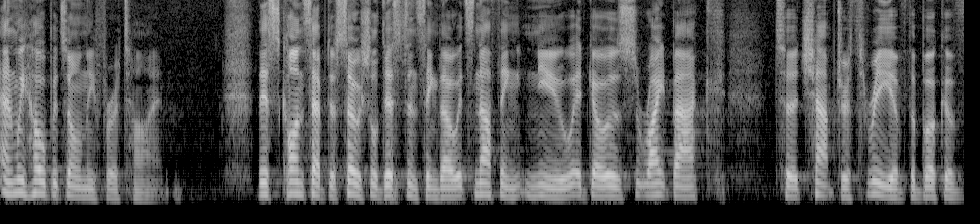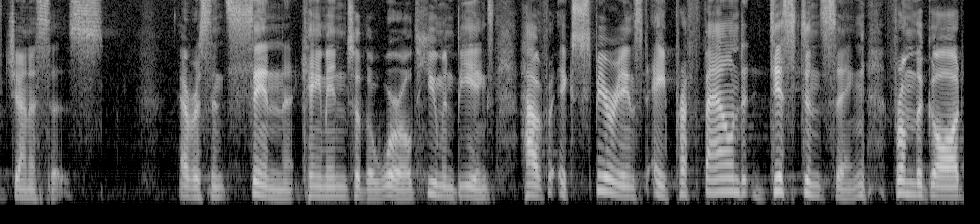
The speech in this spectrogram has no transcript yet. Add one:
And we hope it's only for a time. This concept of social distancing, though, it's nothing new. It goes right back to chapter 3 of the book of Genesis. Ever since sin came into the world, human beings have experienced a profound distancing from the God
